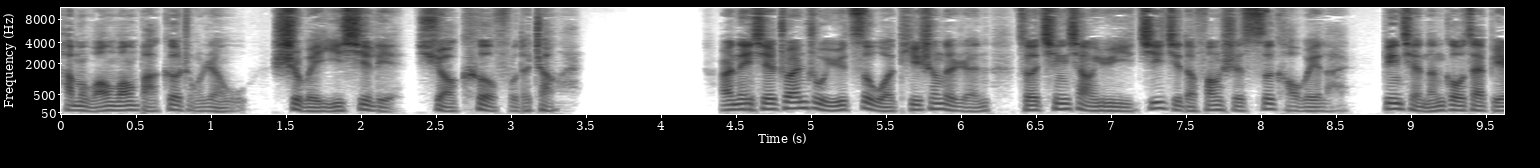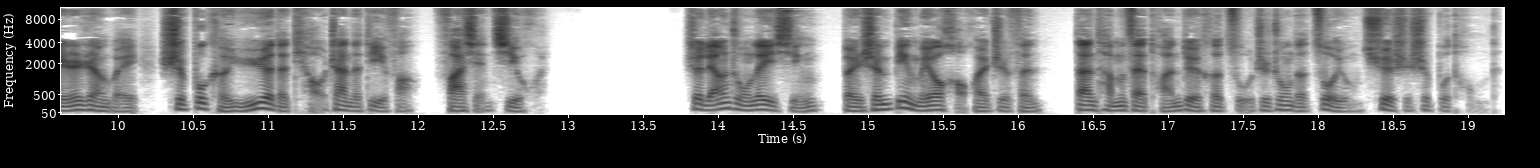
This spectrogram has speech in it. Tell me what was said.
他们往往把各种任务视为一系列需要克服的障碍，而那些专注于自我提升的人则倾向于以积极的方式思考未来。并且能够在别人认为是不可逾越的挑战的地方发现机会。这两种类型本身并没有好坏之分，但他们在团队和组织中的作用确实是不同的。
